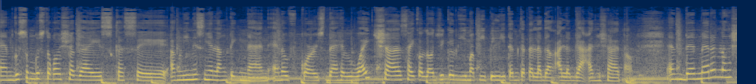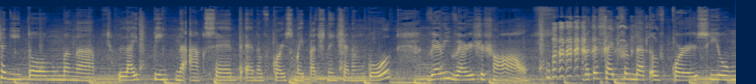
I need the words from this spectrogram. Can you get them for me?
and gustong gusto ko siya guys kasi ang linis niya lang tignan and of course dahil white siya psychologically mapipilitan ka talagang alagaan siya no. And then meron lang siya ditong mga light pink na accent and of course may touch din siya ng gold. Very very social. But aside from that, of course, yung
